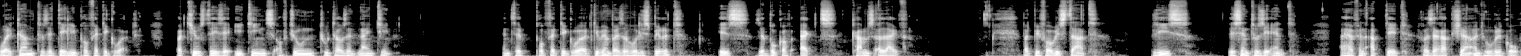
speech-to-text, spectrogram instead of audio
Welcome to the Daily Prophetic Word for Tuesday, the 18th of June 2019. And the prophetic word given by the Holy Spirit is the book of Acts comes alive. But before we start, please listen to the end. I have an update for the rapture and who will go.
